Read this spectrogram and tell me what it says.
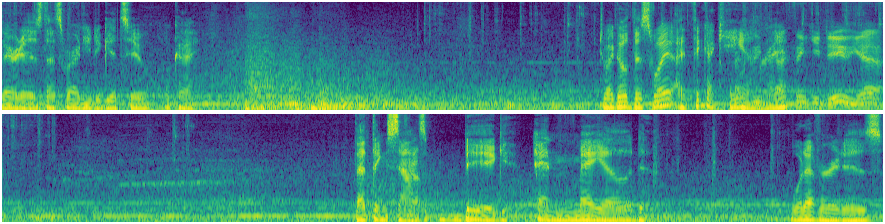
There it is. That's where I need to get to. Okay. Do I go this way? I think I can, I think, I think you do, yeah. That thing sounds big and mayoed. Whatever it is.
